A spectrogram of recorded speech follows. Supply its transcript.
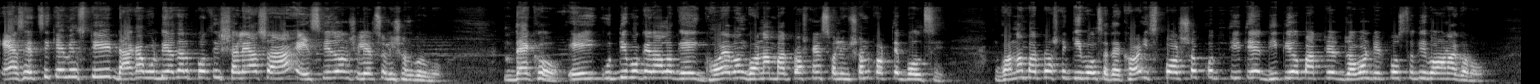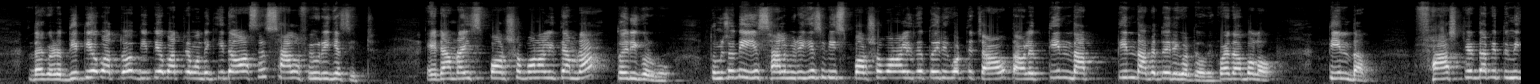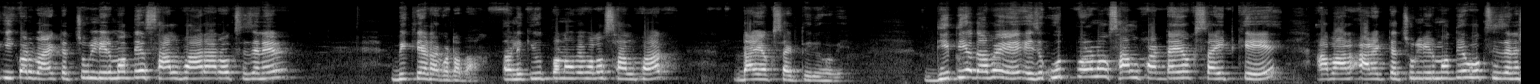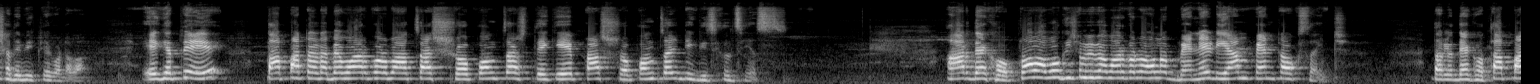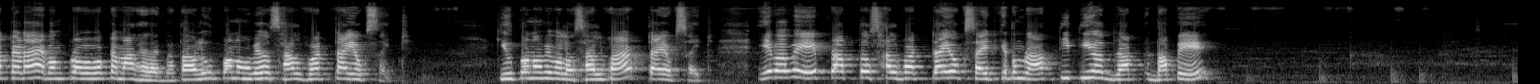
SSC chemistry Dhaka board দুই হাজার পঁচিশ সালে আসা এই সৃজনশীলের সলিউশন করব। দেখো, এই উদ্দীপকের আলোকে এই ঘ এবং ঘ নাম্বার প্রশ্নের সলিউশন করতে বলছে। ঘ নাম্বার প্রশ্নে কি বলছে দেখো, স্পর্শ পদ্ধতিতে দ্বিতীয় পাত্রের দ্রবণটির প্রস্তুতি বর্ণনা করো। দেখো, এটা দ্বিতীয় পাত্র, দ্বিতীয় পাত্রের মধ্যে কি দেওয়া আছে? Sulphuric acid. এটা আমরা স্পর্শ প্রণালীতে আমরা তৈরি করব। তুমি যদি সালফিউরিক অ্যাসিড স্পর্শ প্রণালীতে তৈরি করতে চাও, তাহলে তিন ধাপ, তিন ধাপে তৈরি করতে হবে। কয় ধাপ বলো? তিন ধাপ। ফার্স্টের ধাপে তুমি কি করবা? একটা চুল্লির মধ্যে সালফার আর অক্সিজেনের বিক্রিয়াটা ঘটাবা। তাহলে কি উৎপন্ন হবে বলো? সালফার ডাইঅক্সাইড তৈরি হবে। দ্বিতীয় ধাপে এই যে উৎপন্ন সালফার ডাইঅক্সাইডকে আবার আরেকটা চুল্লির মধ্যে অক্সিজেনের সাথে বিক্রিয়া ঘটাবা। এক্ষেত্রে ক্ষেত্রে তাপমাত্রাটা ব্যবহার করবা চারশো পঞ্চাশ থেকে পাঁচশো পঞ্চাশ ডিগ্রি সেলসিয়াস। আর দেখো, প্রভাবক হিসেবে ব্যবহার করবা হলো ভ্যানেডিয়াম পেন্টাঅক্সাইড তাহলে দেখো, তাপমাত্রাটা এবং প্রভাবকটা মাথায় রাখবা। তাহলে উৎপন্ন হবে সালফার ডাইঅক্সাইড। কি উৎপন্ন হবে বলো? Sulphur dioxide. এভাবে প্রাপ্ত সালফার ডাইঅক্সাইডকে তোমরা তৃতীয় ধাপ-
